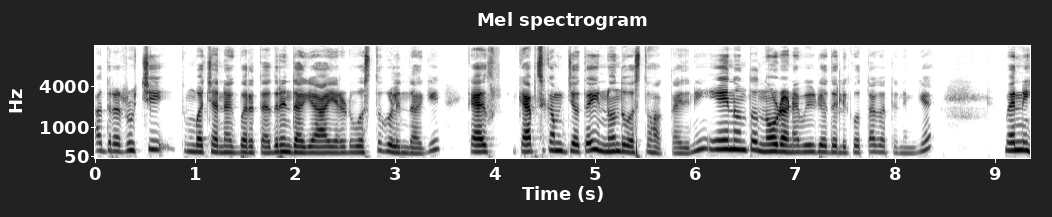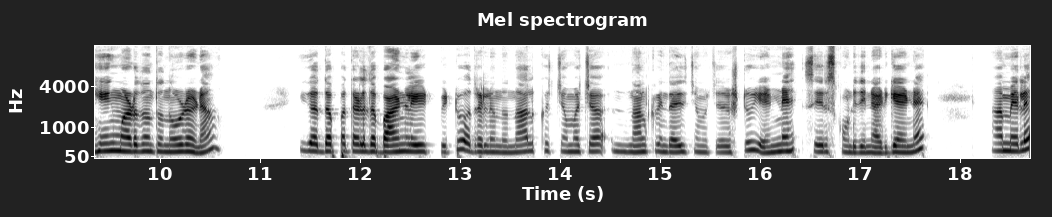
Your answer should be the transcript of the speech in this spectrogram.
ಅದರ ರುಚಿ ತುಂಬ ಚೆನ್ನಾಗಿ ಬರುತ್ತೆ. ಅದರಿಂದಾಗಿ ಆ ಎರಡು ವಸ್ತುಗಳಿಂದಾಗಿ ಕ್ಯಾಪ್ಸ್, ಕ್ಯಾಪ್ಸಿಕಮ್ ಜೊತೆ ಇನ್ನೊಂದು ವಸ್ತು ಹಾಕ್ತಾಯಿದ್ದೀನಿ ಏನು ಅಂತ ನೋಡೋಣ. ವೀಡಿಯೋದಲ್ಲಿ ಗೊತ್ತಾಗುತ್ತೆ ನಿಮಗೆ. ಬನ್ನಿ, ಹೆಂಗೆ ಮಾಡೋದು ಅಂತ ನೋಡೋಣ. ಈಗ ದಪ್ಪ ತಳದ ಬಾಣಲೆ ಇಟ್ಬಿಟ್ಟು ಅದರಲ್ಲಿ ಒಂದು ನಾಲ್ಕು ಚಮಚ, ನಾಲ್ಕರಿಂದ ಐದು ಚಮಚದಷ್ಟು ಎಣ್ಣೆ ಸೇರಿಸ್ಕೊಂಡಿದ್ದೀನಿ. ಅಡುಗೆ ಎಣ್ಣೆ. ಆಮೇಲೆ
